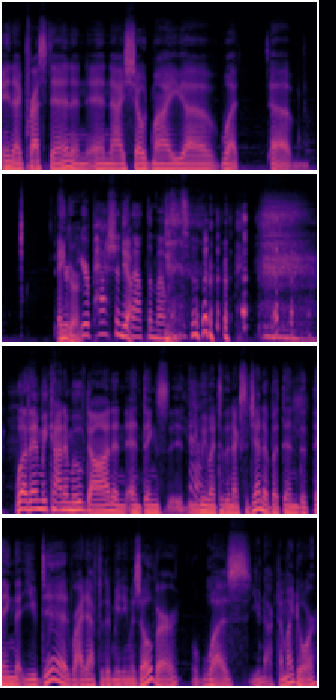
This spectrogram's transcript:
in I pressed in and and I showed my uh, what uh, anger. You're, you're passionate Yeah. about the moment. well, then we kind of moved on and and things Yeah. we went to the next agenda. But then the thing that you did right after the meeting was over was you knocked on my door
